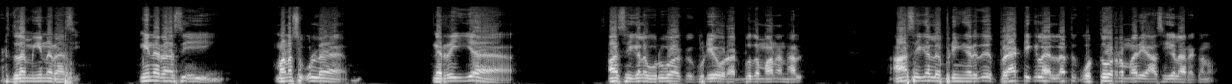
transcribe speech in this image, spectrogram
அடுத்ததான் மீனராசி. மீனராசி மனசுக்குள்ள நிறைய ஆசைகளை உருவாக்கக்கூடிய ஒரு அற்புதமான நாள். ஆசைகள் அப்படிங்கிறது ப்ராக்டிக்கலாக எல்லாத்துக்கும் ஒத்து வர்ற மாதிரி ஆசைகளாக இருக்கணும்.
